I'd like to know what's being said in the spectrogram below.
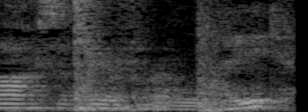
box in here for a light.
